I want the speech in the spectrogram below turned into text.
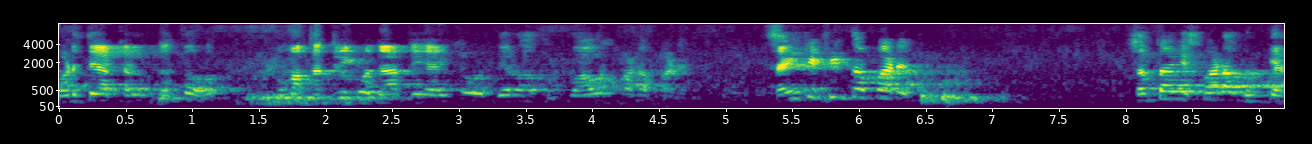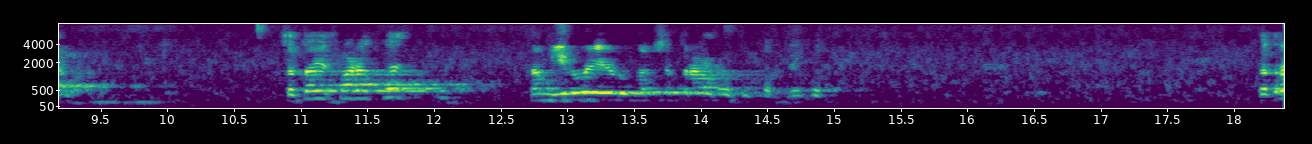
बढ़ते कल तो। तुम कतरी को जाते आई तो देर बावन पाड़ा पड़े। साइंटिफिक तो पढ़े सत्ताईस पाड़ा मुख्या सत्ताईस पाड़े तम इवे नक्षत्र कत्र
